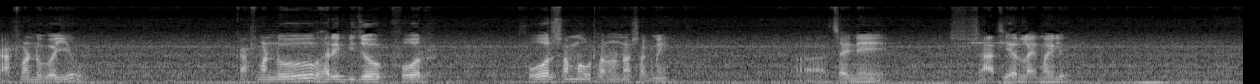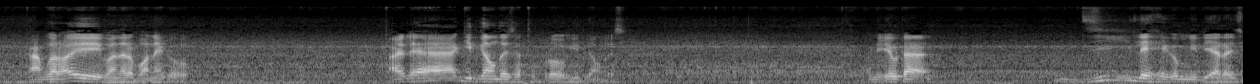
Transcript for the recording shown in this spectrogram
काठमाडौँ गइयो काठमाडौँभरि बिजोग फोहोर फोहोरसम्म उठाउन नसक्ने चाहिने साथीहरूलाई मैले काम गर है भनेर भनेको। अहिले गीत गाउँदैछ थुप्रो गीत गाउँदैछ। अनि एउटा जी लेखेको मिडिया रहेछ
